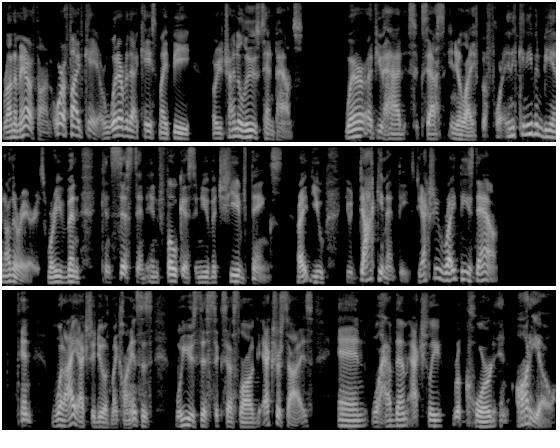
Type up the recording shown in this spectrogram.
run a marathon or a 5K or whatever that case might be, or you're trying to lose 10 pounds. Where have you had success in your life before? And it can even be in other areas where you've been consistent and focused and you've achieved things, right? You you document these. You actually write these down. And what I actually do with my clients is we'll use this success log exercise and we'll have them actually record an audio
